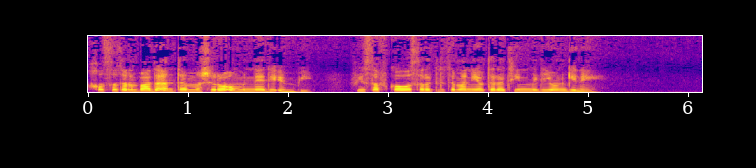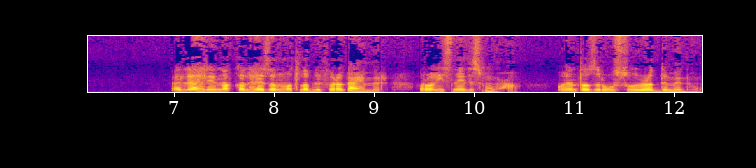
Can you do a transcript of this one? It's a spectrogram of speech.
خاصة بعد أن تم شراؤه من نادي إنبي في صفقة وصلت لثمانية وتلاتين مليون جنيه. الأهلي نقل هذا المطلب لفرج عامر رئيس نادي سموحة وينتظر وصول رد منه.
